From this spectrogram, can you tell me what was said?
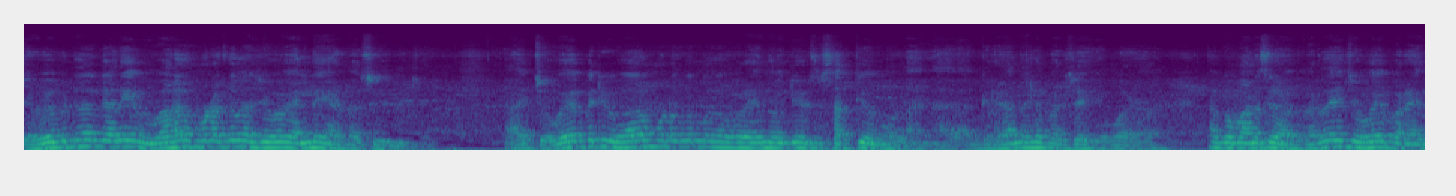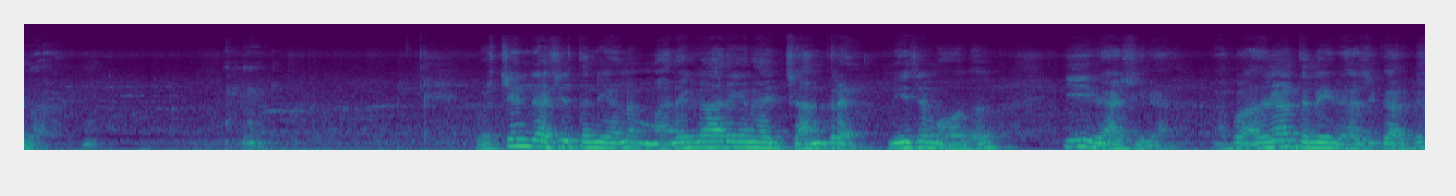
ചൊവ്വയെ പറ്റി നമുക്കറിയാം വിവാഹം മുടക്കുന്ന ചൊവ്വ ചൊവ്വയല്ലയാണോ സൂചിപ്പിച്ചത്. ആ ചൊവ്വയെ പറ്റി വിവാഹം മുടക്കുന്നു എന്ന് പറയുന്ന വലിയൊരു സത്യമൊന്നുമില്ല ഗ്രഹനില പരിശോധിക്കുമ്പോഴാണ് നമുക്ക് മനസ്സിലാവുന്നത് വെറുതെ ചൊവ്വയെ പറയുന്നതാണ് വൃശ്ചികൻ രാശിയിൽ തന്നെയാണ് മനകാരകനായ ചന്ദ്രൻ നീചമാവുന്നത് ഈ രാശിയിലാണ്. അപ്പോൾ അതിനാൽ തന്നെ ഈ രാശിക്കാർക്ക്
